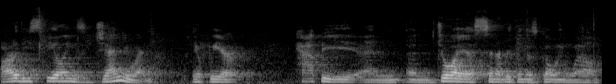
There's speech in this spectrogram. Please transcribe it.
Are these feelings genuine? If we are happy and, and joyous and everything is going well?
